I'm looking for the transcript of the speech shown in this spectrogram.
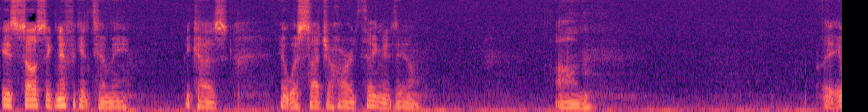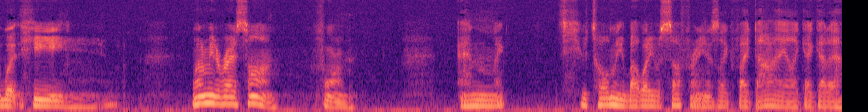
is so significant to me because it was such a hard thing to do. Um, it would he wanted me to write a song for him, and like he told me about what he was suffering. He was like, if I die, like I gotta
